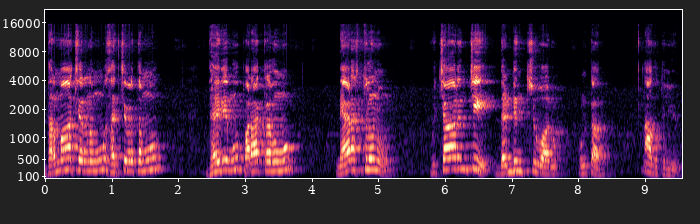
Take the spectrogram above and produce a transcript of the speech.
ధర్మాచరణము సత్యవ్రతము ధైర్యము పరాక్రమము నేరస్తులను విచారించి దండించువారు ఉంటారు. నాకు తెలియదు.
